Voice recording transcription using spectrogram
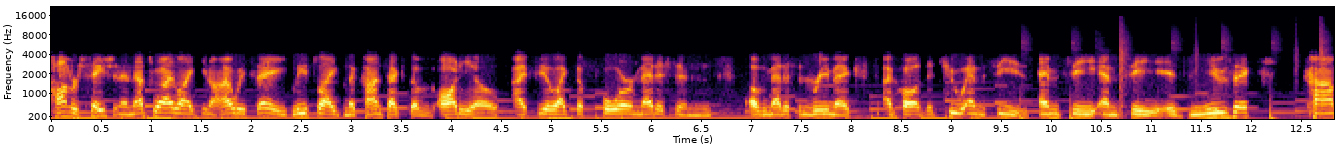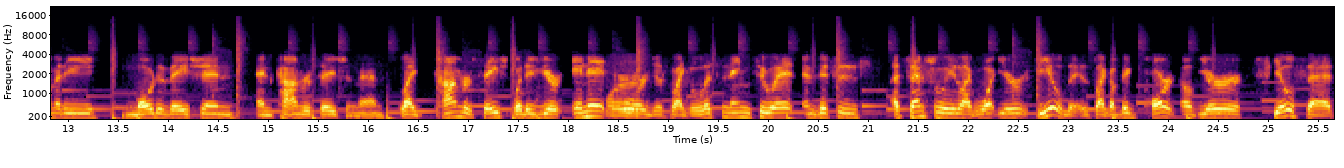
conversation. And that's why, like, you know, I always say, at least like in the context of audio, I feel like the four medicines of Medicine Remix, I call it the two MCs. MC, MC is music, comedy, motivation, and conversation, man. Like conversation, whether you're in it or just like listening to it. And this is essentially like what your field is. Like a big part of your skill set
